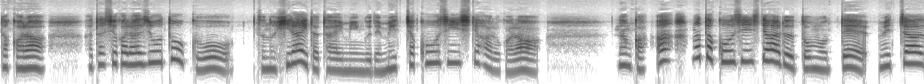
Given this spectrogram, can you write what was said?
だから私がラジオトークをその開いたタイミングでめっちゃ更新してはるからなんかあまた更新してはると思ってめっちゃ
